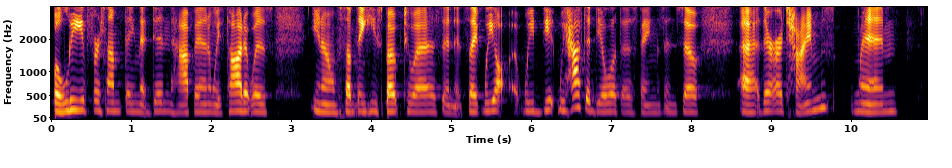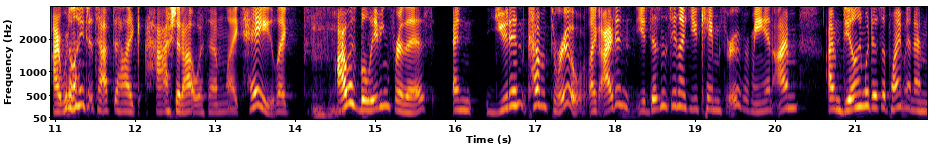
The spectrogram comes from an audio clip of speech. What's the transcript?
believed for something that didn't happen and we thought it was, you know, something he spoke to us, and it's like we all we de- we have to deal with those things, and so uh, there are times when I really just have to like hash it out with him, like, hey, like mm-hmm. I was believing for this and you didn't come through. Like I didn't. Mm-hmm. It doesn't seem like you came through for me, and I'm I'm dealing with disappointment. I'm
